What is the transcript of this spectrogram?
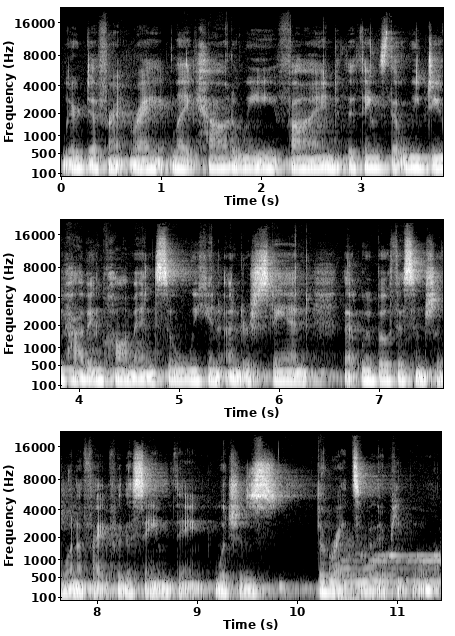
we're different, right? Like, how do we find the things that we do have in common so we can understand that we both essentially want to fight for the same thing, which is the rights of other people?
